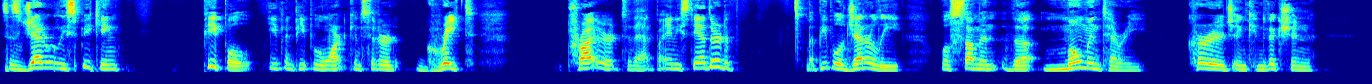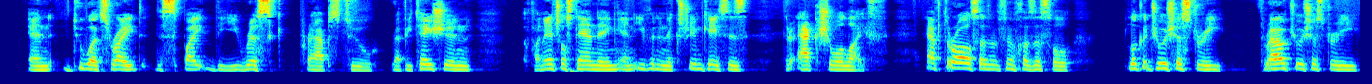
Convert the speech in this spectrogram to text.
says generally speaking, people, even people who aren't considered great prior to that by any standard, but people generally will summon the momentary courage and conviction and do what's right despite the risk perhaps to reputation, financial standing, and even in extreme cases, their actual life. After all, says Rav Simcha Zissel, look at Jewish history, throughout Jewish history,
